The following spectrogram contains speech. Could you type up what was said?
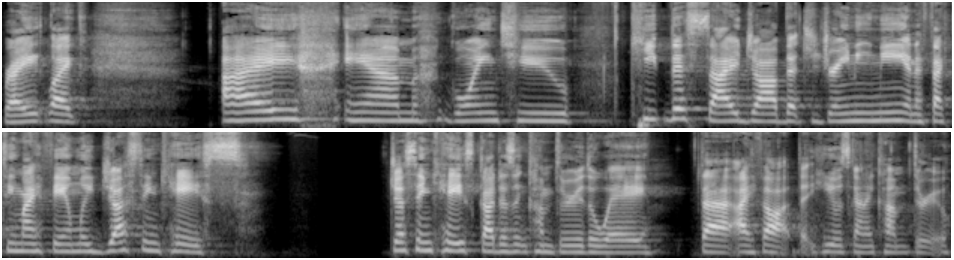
right? Like, I am going to keep this side job that's draining me and affecting my family just in case, just in case God doesn't come through the way that I thought that he was going to come through.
